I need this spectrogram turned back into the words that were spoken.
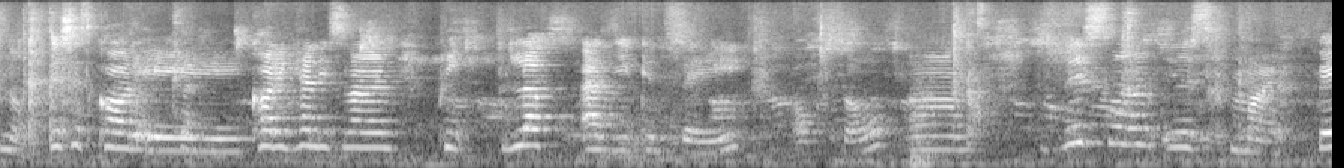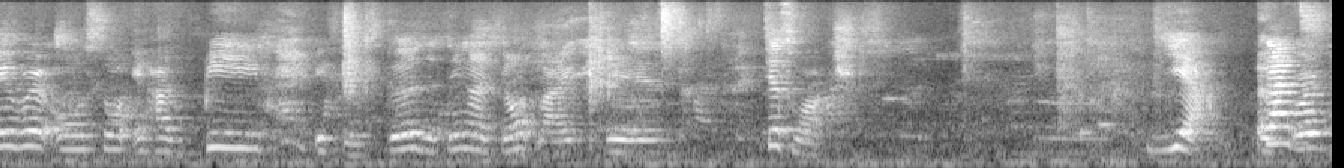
No, this is called a cotton candy slime. Pink fluff, as you can say. Also, um, this one is my favorite. Also, it has beef. It feels good. The thing I don't like is just watch. Yeah, that's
